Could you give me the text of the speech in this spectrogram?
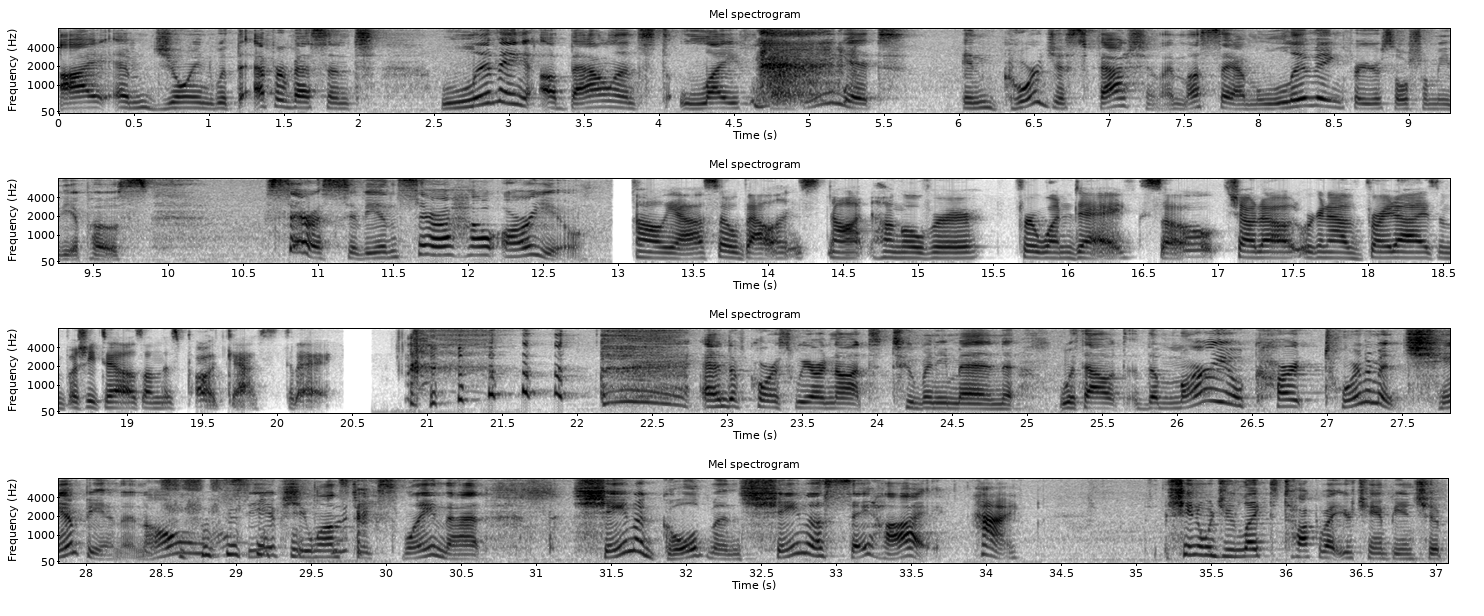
I am joined with the effervescent, living a balanced life, and doing it in gorgeous fashion. I must say, I'm living for your social media posts. Sara Civian. Sara, how are you? Oh, yeah, so balanced, not hungover for one day. So, shout out. We're going to have bright eyes and bushy tails on this podcast today. And of course, we are not too many men without the Mario Kart tournament champion. And I'll see if she wants to explain that. Shayna Goldman. Shayna, say hi. Hi. Shayna, would you like to talk about your championship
